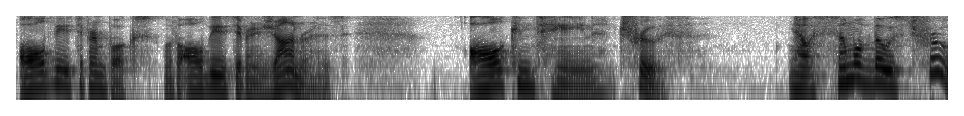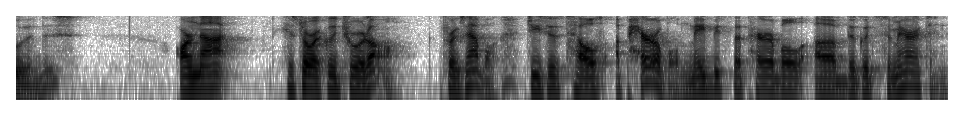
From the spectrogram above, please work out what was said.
all these different books with all these different genres all contain truth. Now, some of those truths are not historically true at all. For example, Jesus tells a parable. Maybe it's the parable of the Good Samaritan.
